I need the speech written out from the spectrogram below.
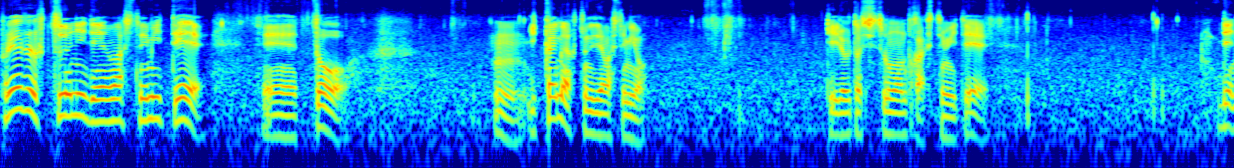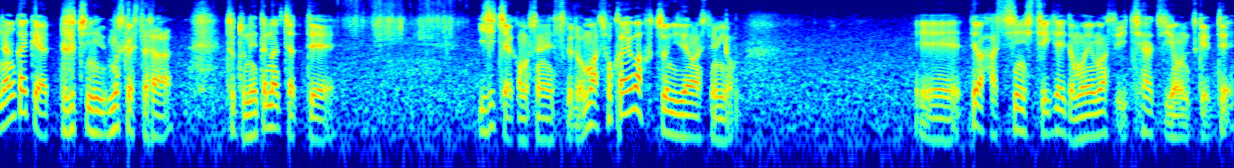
とりあえず普通に電話してみてえーっとうん。1回目は普通に電話してみよう。でいろいろと質問とかしてみて。で何回かやってるうちにもしかしたらちょっとネタになっちゃっていじっちゃうかもしれないですけど。まあ初回は普通に電話してみよう。えーでは発信していきたいと思います。184つけて。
